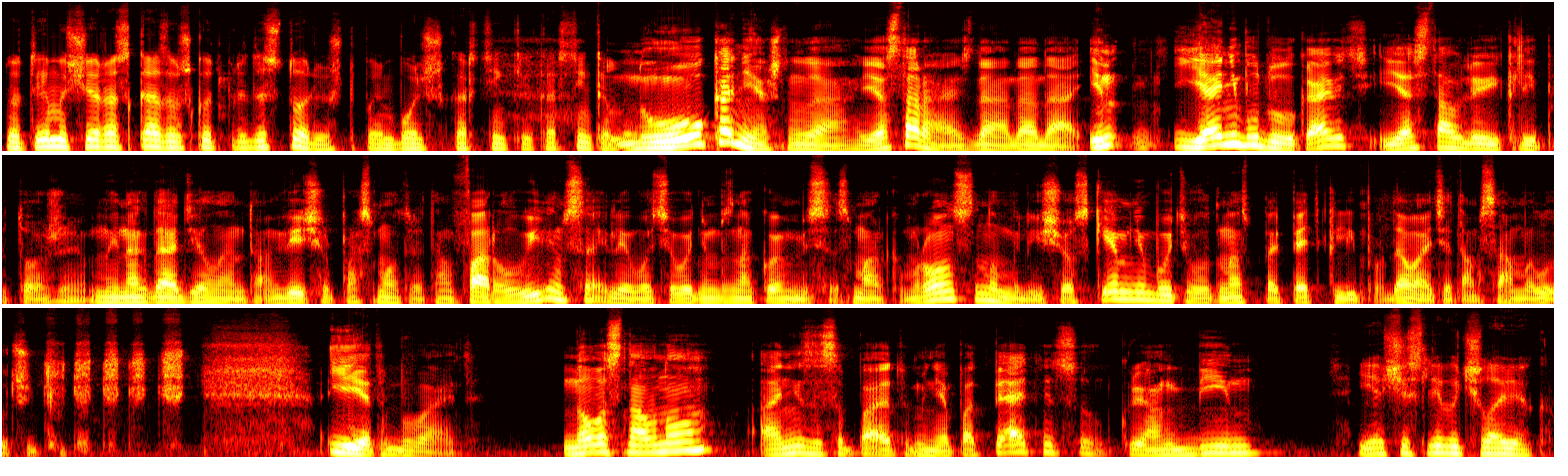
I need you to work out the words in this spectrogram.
Но ты им еще рассказываешь какую-то предысторию, чтобы им больше картинки картинками. Ну, конечно, да. Я стараюсь, да, да, да. И я не буду лукавить, я ставлю и клипы тоже. Мы иногда делаем там вечер просмотра там Фаррелл Уильямса, или вот сегодня мы знакомимся с Марком Ронсоном, или еще с кем-нибудь. Вот у нас по пять клипов. Давайте там самый лучший. И это бывает. Но в основном они засыпают у меня под пятницу, Крюангбин. Я счастливый человек.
